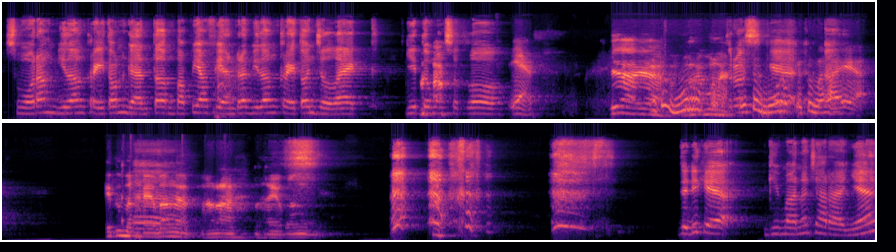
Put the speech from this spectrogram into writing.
semua orang bilang Creighton ganteng tapi Aviandra bilang Creighton jelek gitu maksud lo Yes. Iya, iya. itu buruk. Boleh, boleh. Terus itu buruk, kayak- itu bahaya. Itu bahaya Eh. banget, parah, bahaya banget. jadi kayak gimana caranya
